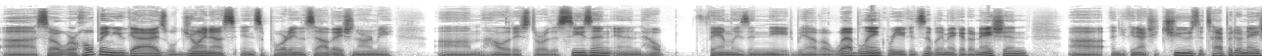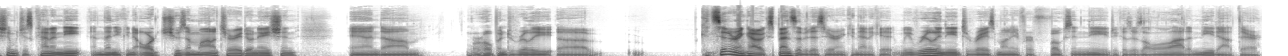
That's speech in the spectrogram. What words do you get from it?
Uh, so we're hoping you guys will join us in supporting the Salvation Army um, holiday store this season and help families in need. We have a web link where you can simply make a donation, uh, and you can actually choose the type of donation, which is kind of neat. And then you can or choose a monetary donation, and um, we're hoping to really. Uh, Considering how expensive it is here in Connecticut, we really need to raise money for folks in need because there's a lot of need out there.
